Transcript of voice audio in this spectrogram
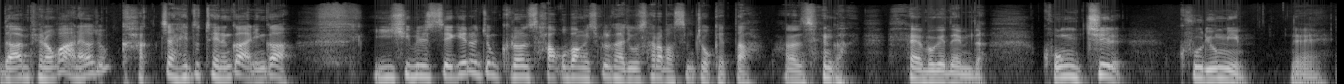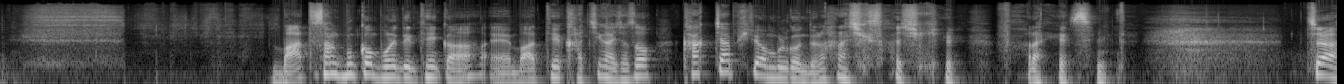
남편하고 아내가 좀 각자 해도 되는 거 아닌가? 21세기에는 좀 그런 사고방식을 가지고 살아봤으면 좋겠다 하는 생각 해보게 됩니다. 0796님, 네. 마트 상품권 보내드릴 테니까 예, 마트에 같이 가셔서 각자 필요한 물건들 하나씩 사시길 바라겠습니다. 자,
